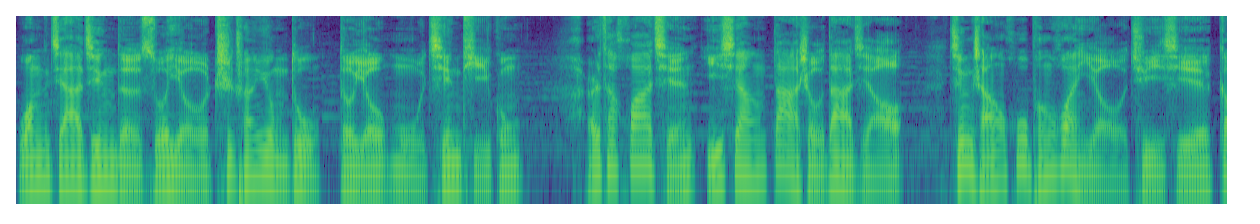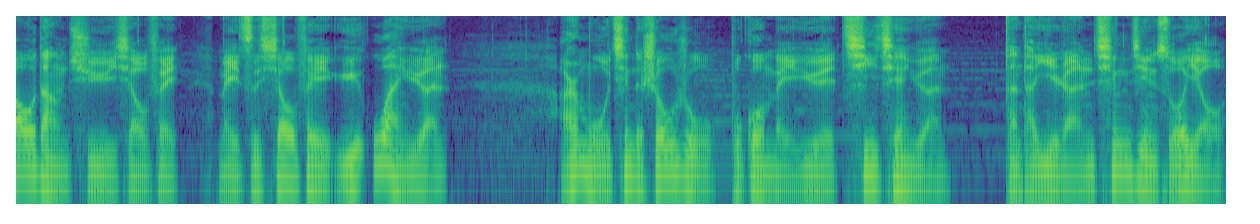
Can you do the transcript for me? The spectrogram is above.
汪家晶的所有吃穿用度都由母亲提供，而他花钱一向大手大脚，经常呼朋唤友去一些高档区域消费，每次消费逾万元。而母亲的收入不过每月七千元，但他依然倾尽所有。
